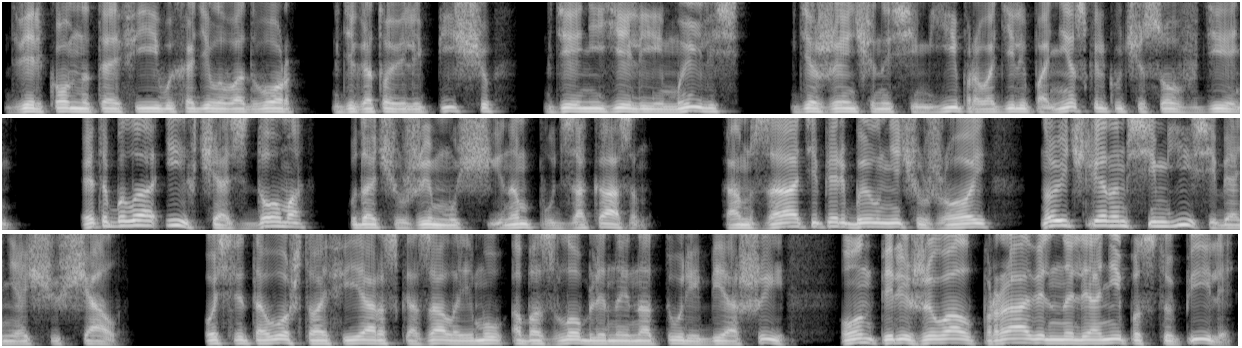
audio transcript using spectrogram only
Дверь комнаты Афии выходила во двор, где готовили пищу, где они ели и мылись, где женщины семьи проводили по несколько часов в день. Это была их часть дома, куда чужим мужчинам путь заказан. Хамза теперь был не чужой, но и членом семьи себя не ощущал. После того, что Афия рассказала ему об озлобленной натуре Биаши, он переживал, правильно ли они поступили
